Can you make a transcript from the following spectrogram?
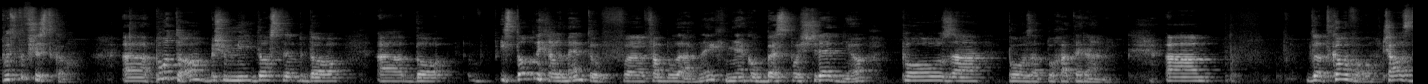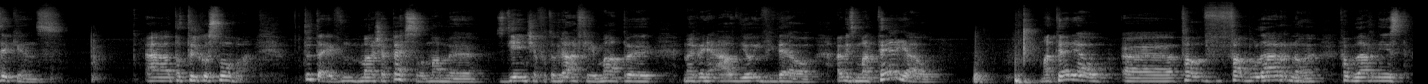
Po to wszystko? E, Po to, byśmy mieli dostęp do, e, do istotnych elementów e, fabularnych, niejako bezpośrednio poza, poza bohaterami. E, Dodatkowo Charles Dickens to tylko słowa. Tutaj w Marsha Pestle mamy zdjęcia, fotografie, mapy, nagrania audio i wideo, a więc materiał, materiał e, fa fabularny, fabularny jest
